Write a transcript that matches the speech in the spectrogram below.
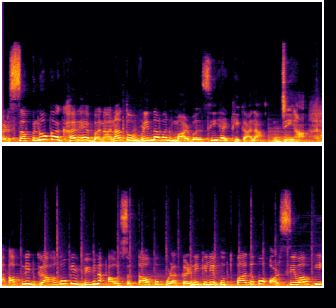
अगर सपनों का घर है बनाना तो वृंदावन मार्बल्स ही है ठिकाना। जी हाँ अपने ग्राहकों की विभिन्न आवश्यकताओं को पूरा करने के लिए उत्पादकों और सेवाओं की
